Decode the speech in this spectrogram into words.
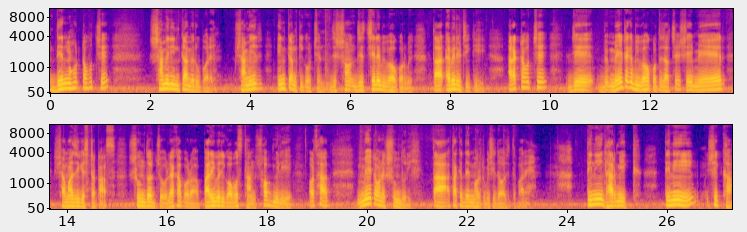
দেনমোহরটা হচ্ছে স্বামীর ইনকামের উপরে। স্বামীর ইনকাম কি করছেন? যে যে ছেলে বিবাহ করবে, তার অ্যাবিলিটি কি? আর একটা হচ্ছে যে মেয়েটাকে বিবাহ করতে যাচ্ছে, সেই মেয়ের সামাজিক স্ট্যাটাস সৌন্দর্য, লেখাপড়া, পারিবারিক অবস্থান সব মিলিয়ে, অর্থাৎ মেয়েটা অনেক সুন্দরী, তা, তাকে দেনমোহর একটু বেশি দেওয়া যেতে পারে। তিনি ধার্মিক, তিনি শিক্ষা,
